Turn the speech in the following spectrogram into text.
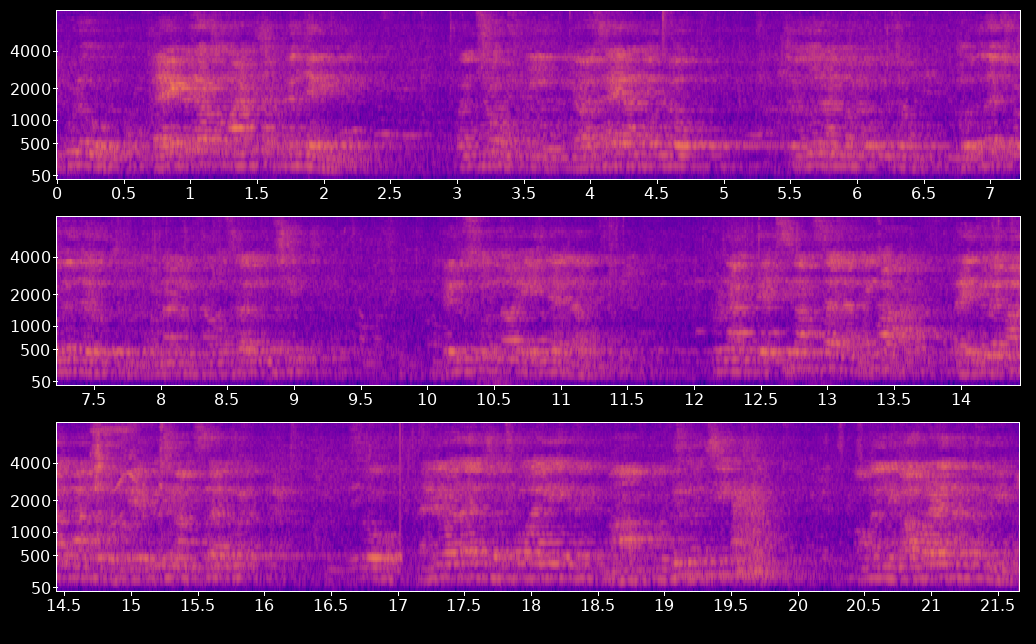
ఇప్పుడు మాట కొంచెం ఈ వ్యవసాయ చదువు రంగంలో కొంచెం లోతుగా చూడడం జరుగుతుంది ఒక నాలుగు సంవత్సరాల నుంచి తెలుసుకుందాం ఏం చేద్దాం ఇప్పుడు నాకు తెలిసిన అంశాలన్నీ మా రైతులే మాకు నాకు నేర్పించిన అంశాలు సో ధన్యవాదాలు. చెప్పుకోవాలి మా ఫుడ్ నుంచి మమ్మల్ని కాపాడేదంతా మీకు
